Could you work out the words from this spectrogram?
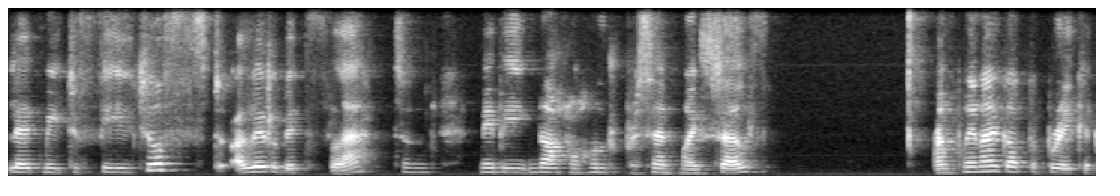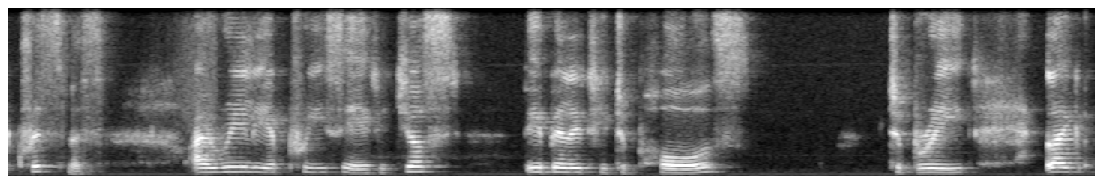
led me to feel just a little bit flat and maybe not 100% myself. And when I got the break at Christmas, I really appreciated just the ability to pause, to breathe. Like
